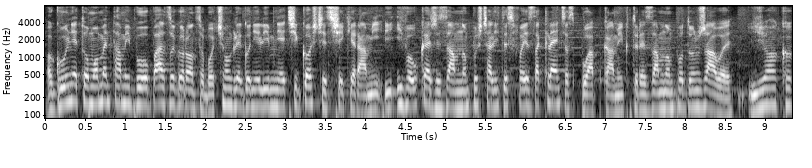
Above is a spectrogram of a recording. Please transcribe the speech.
Ogólnie to momentami było bardzo gorąco, bo ciągle gonili mnie ci goście z siekierami i evokerzy za mną puszczali te swoje zaklęcia z pułapkami, które za mną podążały. Jaka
